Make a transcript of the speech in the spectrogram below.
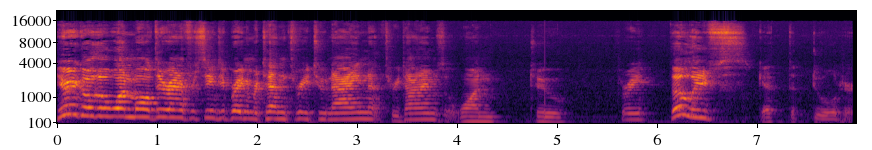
Here we go, the one multi-runner for C N C break number 10, 329, three times. One, two, three. The Leafs get the dual jersey.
